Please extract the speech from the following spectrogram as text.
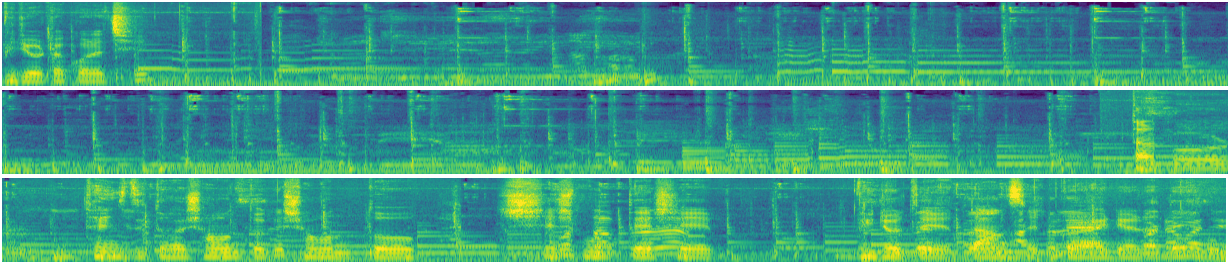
ভিডিওটা করেছে। তারপর থ্যাঙ্কস দিতে হয় সামন্তকে। সামন্ত শেষ মুহূর্তে এসে ভিডিওতে ডান্স সেট করার আইডিয়াটা দেয় এবং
